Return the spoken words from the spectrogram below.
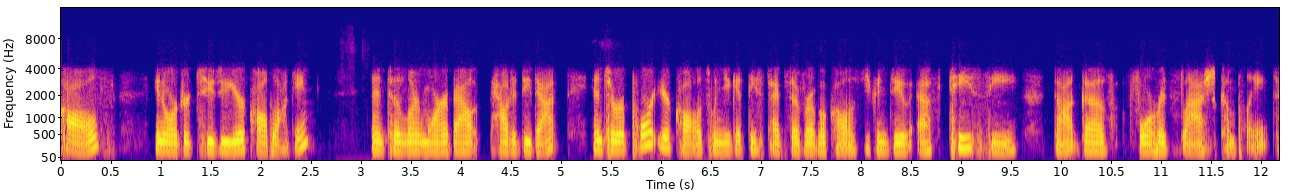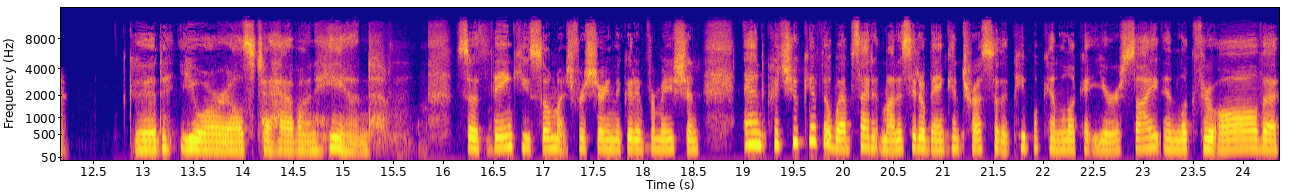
calls in order to do your call blocking and to learn more about how to do that. And to report your calls when you get these types of robocalls, you can do ftc.gov forward slash complaint. Good URLs to have on hand. So thank you so much for sharing the good information. And could you give the website at Montecito Bank and Trust so that people can look at your site and look through all the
